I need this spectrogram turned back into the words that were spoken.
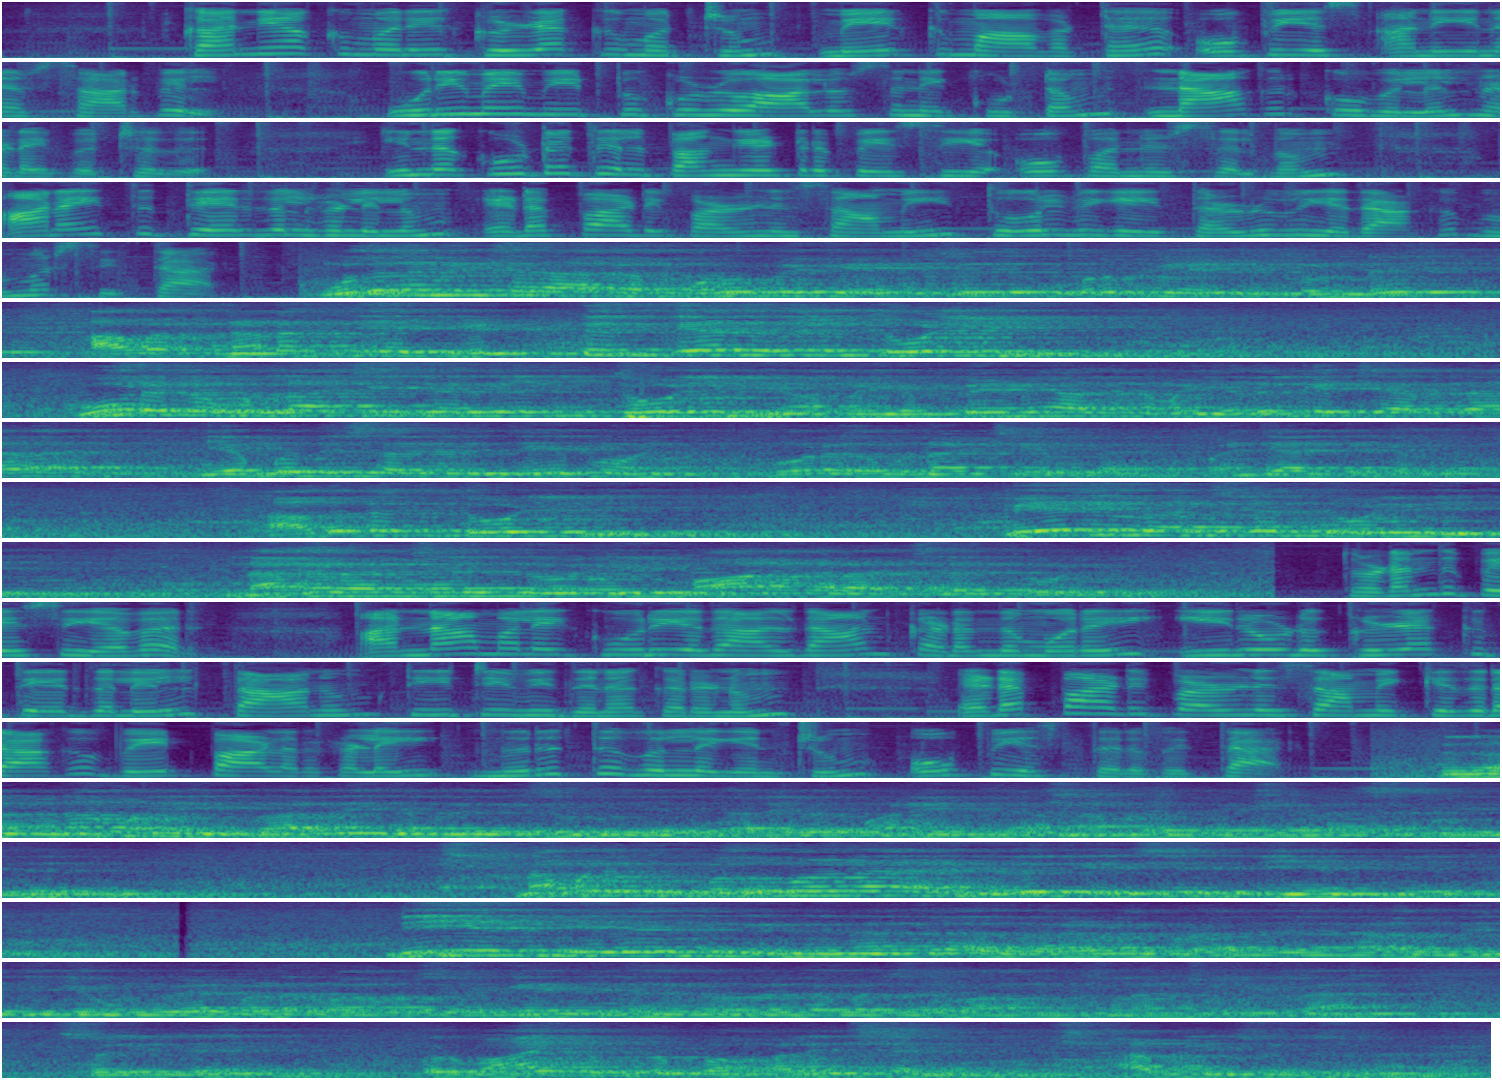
கன்னியாகுமரி கிழக்கு மற்றும் மேற்கு மாவட்ட ஓபிஎஸ் அணியினர் சார்பில் உரிமை மீட்பு குழு ஆலோசனைக் கூட்டம் நாகர்கோவிலில் நடைபெற்றது. இந்த கூட்டத்தில் பங்கேற்று பேசிய ஓ பன்னீர்செல்வம் அனைத்து தேர்தல்களிலும் எடப்பாடி பழனிசாமி தோல்வியை தழுவியதாக விமர்சித்தார். முதலமைச்சராக பொறுப்பேற்று பொறுப்பேற்றுக் கொண்டு அவர் நடத்திய எட்டு தேர்தலில் தோல்வி ஊரக உள்ளாட்சி தேர்தலில் தோல்வி. அப்ப எப்பயுமே அது நம்ம எதிர்க்கட்சியா இருந்தாலும் எண்பது சதவீதம் ஜெயிப்போம். ஊரக உள்ளாட்சிகளில் பஞ்சாயத்துகளில். அதுல தோல்வி பேரூராட்சியில் தோல்வி நகராட்சியில் தோல்வி மாநகராட்சியில் தோல்வி தொடர்ந்து பேசிய அவர் அண்ணாமலை கூறியதால்தான் கடந்த முறை ஈரோடு கிழக்கு தேர்தலில் தானும் டிடிவி தினகரனும் எடப்பாடி பழனிசாமிக்கு எதிராக வேட்பாளர்களை நிறுத்தவில்லை என்றும் ஓபிஎஸ் தெரிவித்தார். திரு அண்ணாமலை பாரதிய ஜனதா கட்சியுடைய தலைவர் மாநில அண்ணாமலை சந்தித்து நம்மளுக்கு பொதுவான எதிர்க்கட்சி டிஎம்கே டிஎம்கேல இந்த இந்த நேரத்தில் அது வரவிடக்கூடாது. அதனால் வந்து நீங்கள் உங்கள் வேட்பாளர் வாங்க சொல்லிருக்கேன் தினகரன் ஒரு வேட்பாளர் வாங்கலாம் சொல்லிடலாம். சொல்லிட்டு ஒரு வாய்ப்பு கொடுப்போம் பழனிசாமி அப்படின்னு சொல்லி சொன்னாங்க.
